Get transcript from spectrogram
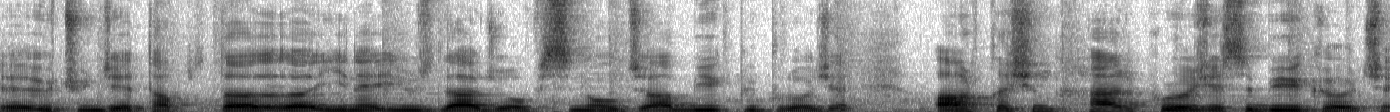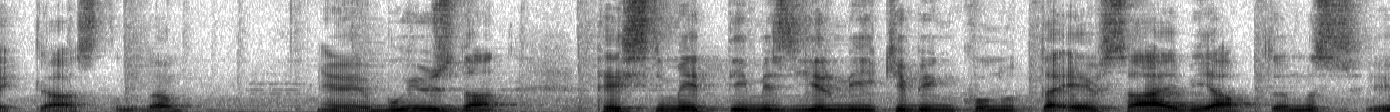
e, üçüncü etapta da yine yüzlerce ofisin olacağı büyük bir proje. Artaş'ın her projesi büyük ölçekli aslında. E, bu yüzden teslim ettiğimiz 22 bin konutta ev sahibi yaptığımız e,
